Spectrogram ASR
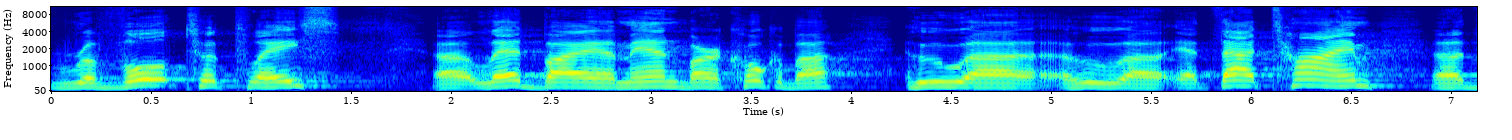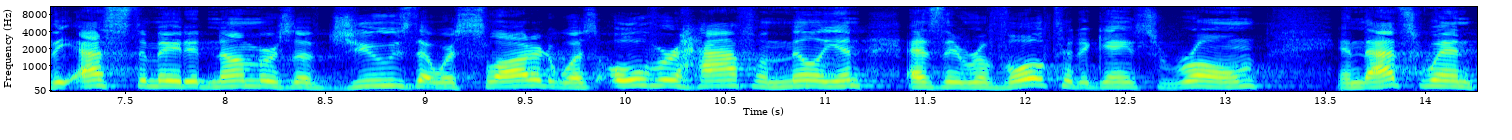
revolt took place, uh, led by a man, Bar Kokhba. who, uh, who uh, at that time, uh, the estimated numbers of Jews that were slaughtered was over half a million as they revolted against Rome. And that's when,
